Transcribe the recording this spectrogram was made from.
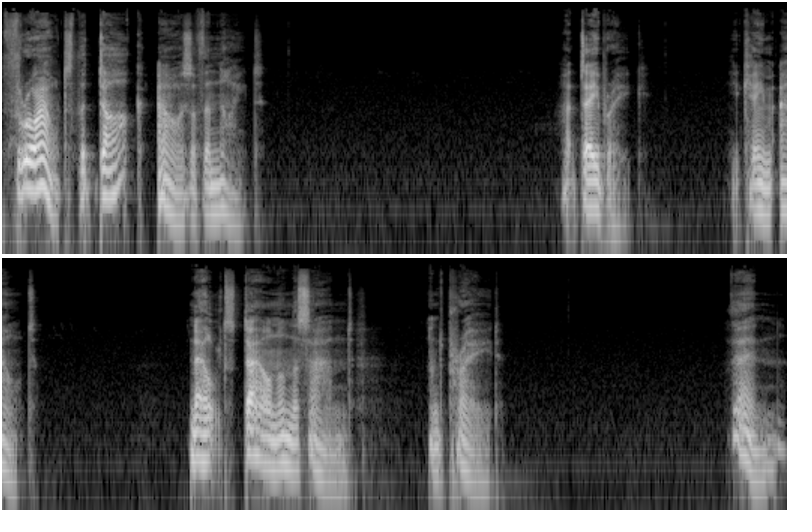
throughout the dark hours of the night. At daybreak, he came out, knelt down on the sand, and prayed. Then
